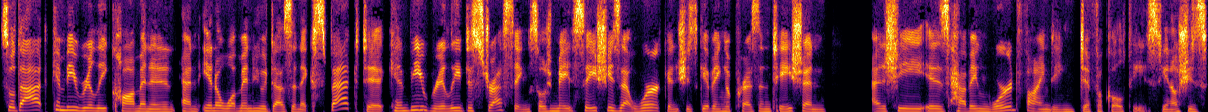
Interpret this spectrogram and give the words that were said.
So that can be really common. And, and in a woman who doesn't expect it can be really distressing. So she may say she's at work and she's giving a presentation and she is having word finding difficulties. You know, she's,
